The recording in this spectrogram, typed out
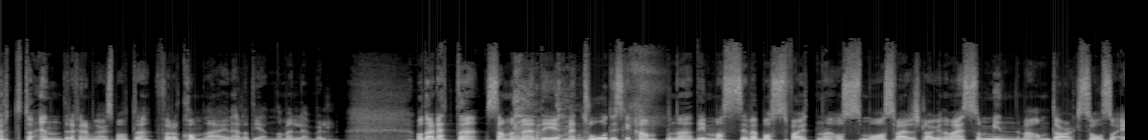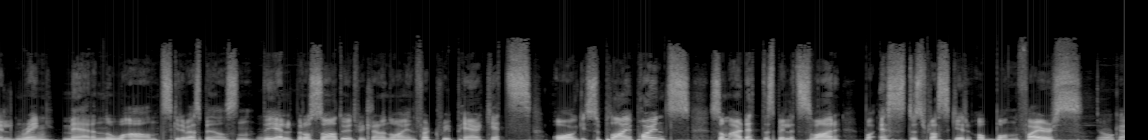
nødt til å endre fremgangsmåte for å komme deg i det hele tatt gjennom en level. Og det er dette, sammen med de metodiske kampene, de massive bossfightene og små sverdeslag underveis, som minner meg om Dark Souls og Elden Ring mer enn noe annet, skriver Espen Johnsen. Det hjelper også at utviklerne nå har innført repair kits og supply points, som er dette spillets svar på Estus-flasker og bonfires. Ok.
